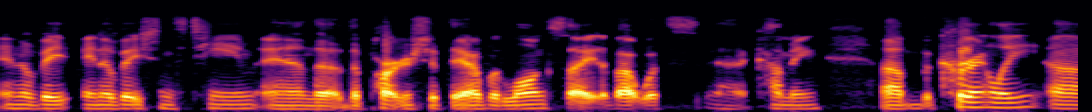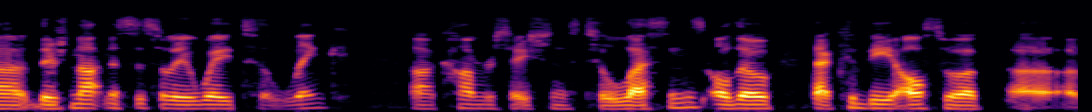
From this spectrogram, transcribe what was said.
innovate innovations team and the, the partnership they have with Longsight about what's uh, coming. Um, but currently, there's not necessarily a way to link uh, conversations to lessons, although that could be also a, a,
